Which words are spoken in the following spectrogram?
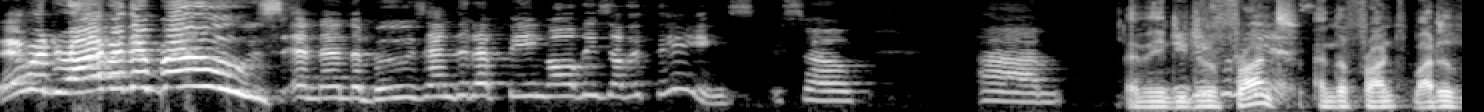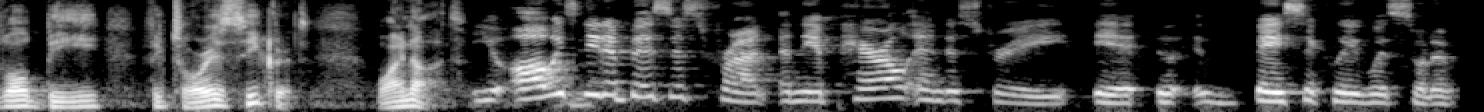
they were driving their booze, and then the booze ended up being all these other things. So, um, And they It needed a is what it front, and the front might as well be Victoria's Secret. Why not? You always need a business front, and the apparel industry it, it basically was sort of,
